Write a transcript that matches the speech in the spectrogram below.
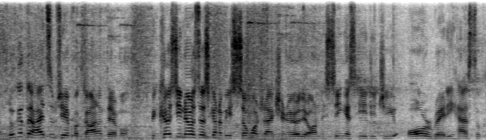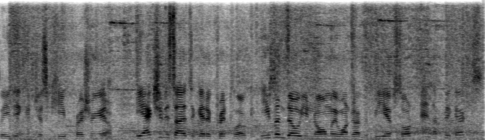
And look at the items here for Garnet Devil. Because he knows there's going to be so much action early on, seeing as EDG already has the lead and can just keep pressuring it, he actually decides to get a crit cloak, even though you normally want to have a BF sword and a pickaxe.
